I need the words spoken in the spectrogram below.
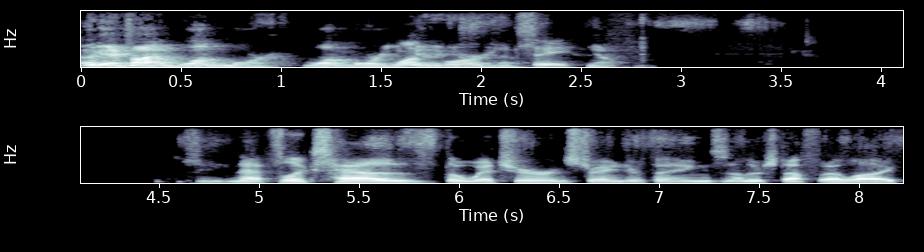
Okay, fine. One more, one more. You one more. Let's see. Yep. See. Netflix has The Witcher and Stranger Things and other stuff that I like.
